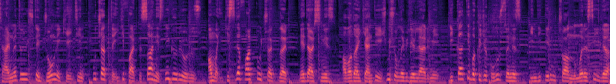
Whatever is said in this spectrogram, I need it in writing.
Terminator 3'te John ve Kate'in uçakta iki farklı sahnesini görüyoruz. Ama ikisi de farklı uçaklar. Ne dersiniz? Havadayken değişmiş olabilirler mi? Dikkatli bakacak olursanız bindikleri uçağın numarasıyla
